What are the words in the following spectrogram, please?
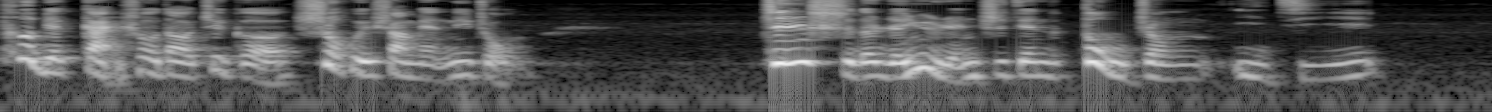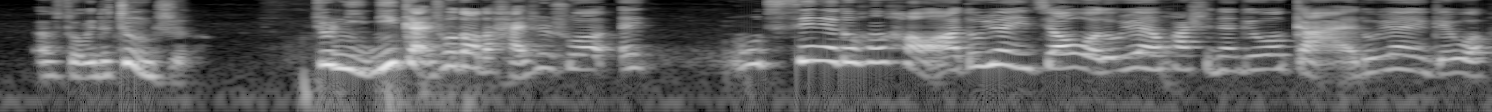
特别感受到这个社会上面那种真实的人与人之间的斗争以及呃所谓的政治，就是你你感受到的还是说，哎，我 senior 都很好啊，都愿意教我，都愿意花时间给我改，都愿意给我。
